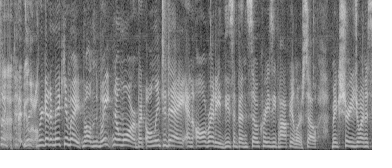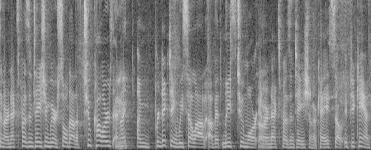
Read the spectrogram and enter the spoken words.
Maybe a We're- little. We're going to make you wait. Well, wait no more, but only today. And already these have been so crazy popular. So make sure you join us in our next presentation. We are sold out of two colors, and I, I'm predicting we sell out of at least two more in Mm-hmm. All our right. next presentation, okay? So if you can,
